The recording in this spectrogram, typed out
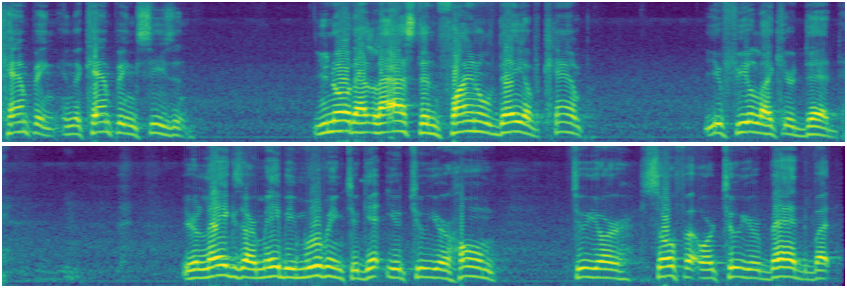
camping, in the camping season, you know that last and final day of camp, you feel like you're dead. Your legs are maybe moving to get you to your home, to your sofa, or to your bed, but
